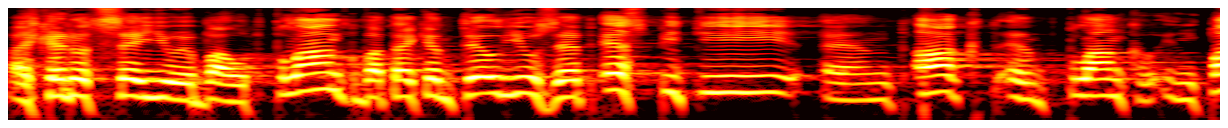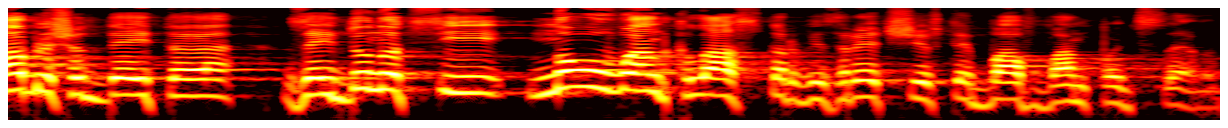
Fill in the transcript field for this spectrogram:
I cannot say you about Planck, but I can tell you that SPT and ACT and Planck in published data, they do not see no one cluster with redshift above 1.7.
